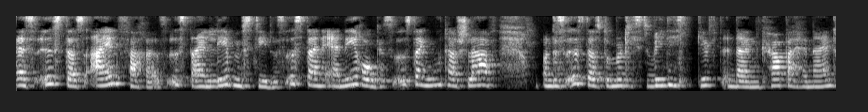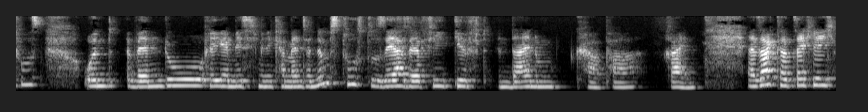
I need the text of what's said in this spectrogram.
Es ist das Einfache, es ist dein Lebensstil, es ist deine Ernährung, es ist dein guter Schlaf und es ist, dass du möglichst wenig Gift in deinen Körper hineintust und wenn du regelmäßig Medikamente nimmst, tust du sehr, sehr viel Gift in deinem Körper rein. Er sagt tatsächlich,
